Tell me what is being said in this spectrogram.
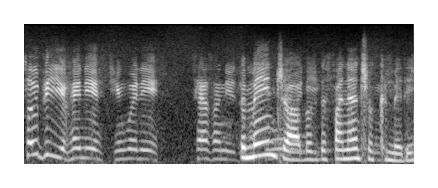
The main job of the financial committee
